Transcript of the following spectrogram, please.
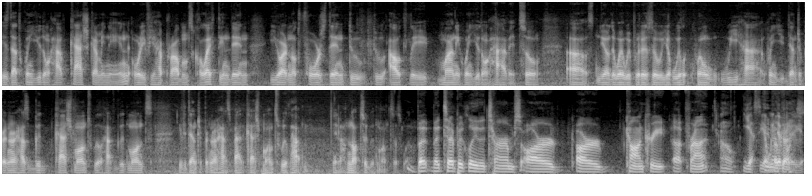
is that when you don't have cash coming in, or if you have problems collecting, then you are not forced then to to outlay money when you don't have it. So uh, you know the way we put it is so we'll, when we have when you, the entrepreneur has good cash months we'll have good months if the entrepreneur has bad cash months we'll have you know not so good months as well But but typically the terms are are concrete up front. Oh, yes yeah we Okay. definitely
